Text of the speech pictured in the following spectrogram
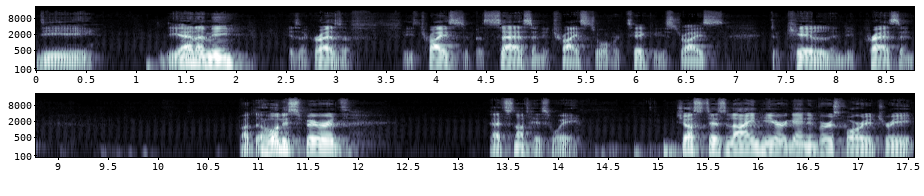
The the enemy is aggressive. He tries to possess and he tries to overtake. He tries to kill and depress and but the Holy Spirit that's not his way. Just this line here again in verse 43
